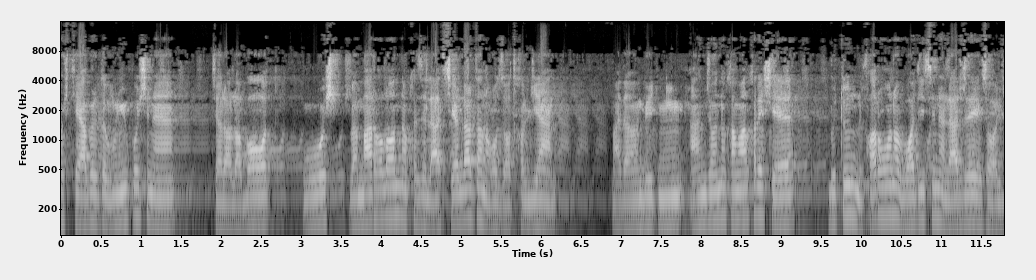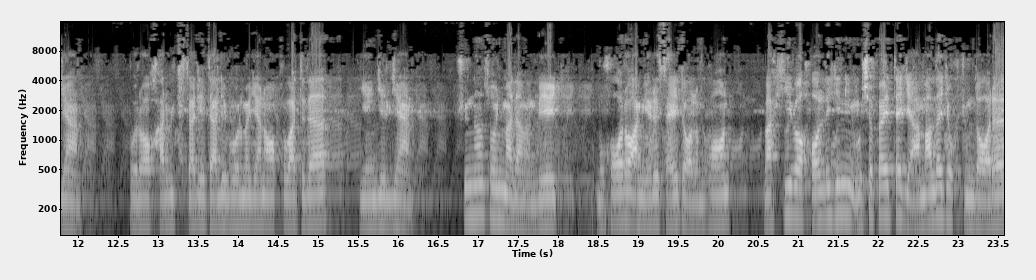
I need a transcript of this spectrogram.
oktyabrda uning qo'shini Jalolobod, O'sh va Marg'ilonni qizil askarlardan ozod qilgan. madanbekning Anjonni qamal qilishi butun Farg'ona vodiysini larzaga solgan. Biroq harbiy kuchlar yetarli bo'lmagani oqibatida yengilgan. Shundan so'ng Madaminbek Buxoro amiri Said Olimxon va Xiva xonligining o'sha paytdagi amaldagi hukmdori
